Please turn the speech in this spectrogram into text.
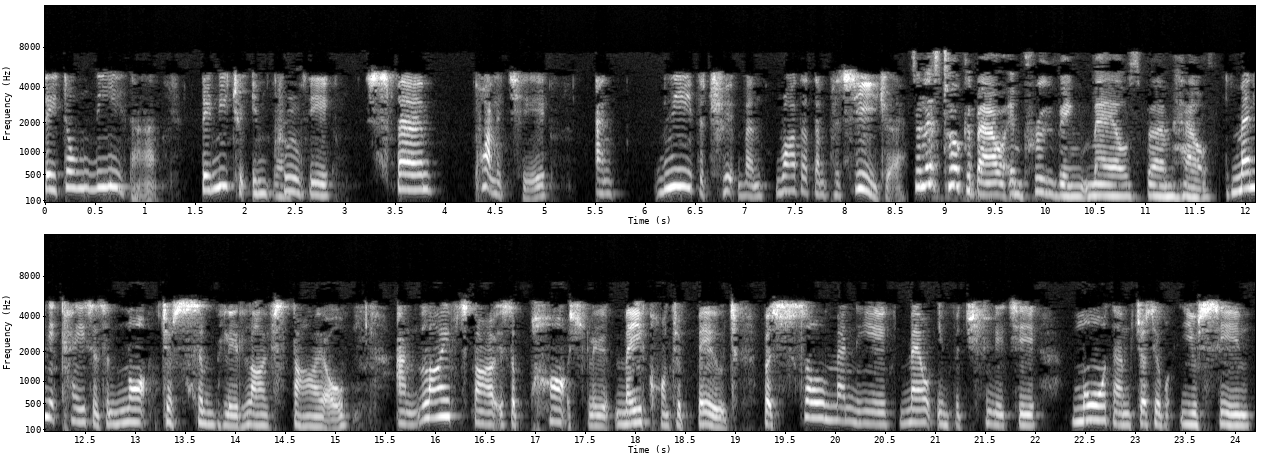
They don't need that. They need to improve the sperm quality and need the treatment rather than procedure. So let's talk about improving male sperm health. Many cases, are not just simply lifestyle. And lifestyle is partially may contribute, but so many male infertility, more than just what you've seen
